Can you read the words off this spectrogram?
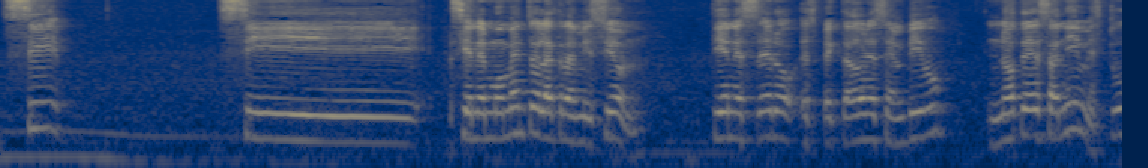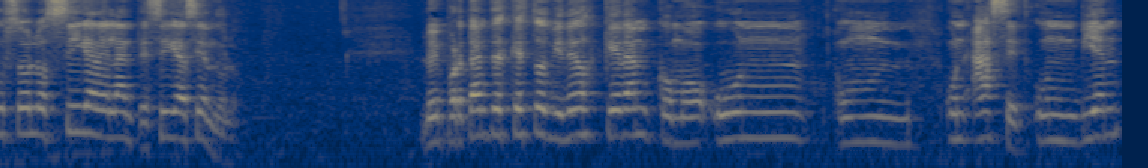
si, si, si en el momento de la transmisión tienes cero espectadores en vivo, no te desanimes, tú solo sigue adelante, sigue haciéndolo. Lo importante es que estos videos quedan como un, un, un asset, un bien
